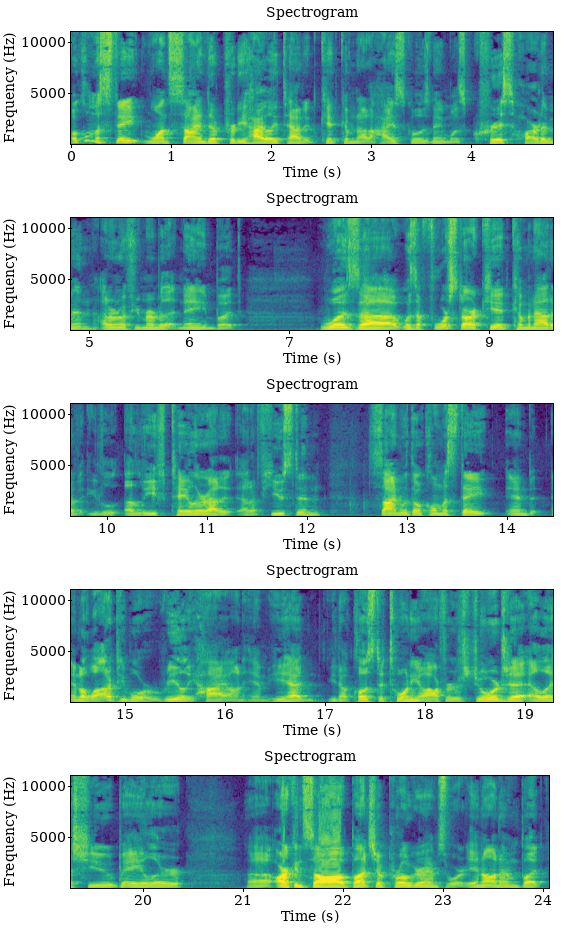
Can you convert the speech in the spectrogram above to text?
Oklahoma State once signed a pretty highly touted kid coming out of high school. His name was Chris Hardiman. I don't know if you remember that name, but was uh, was a four star kid coming out of Alief Taylor out of, out of Houston. Signed with Oklahoma State, and and a lot of people were really high on him. He had you know close to twenty offers. Georgia, LSU, Baylor, uh, Arkansas, a bunch of programs were in on him, but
